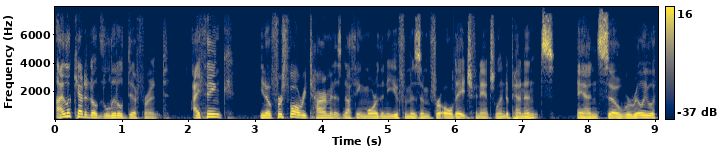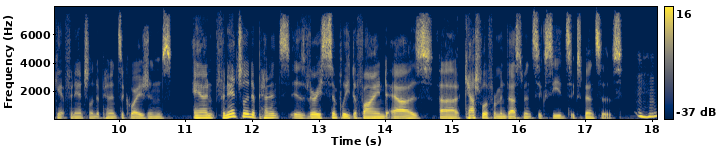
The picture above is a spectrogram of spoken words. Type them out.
I look at it a little different. I think you know, first of all, retirement is nothing more than a euphemism for old age financial independence. And so we're really looking at financial independence equations. And financial independence is very simply defined as uh, cash flow from investments exceeds expenses. Mm-hmm.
